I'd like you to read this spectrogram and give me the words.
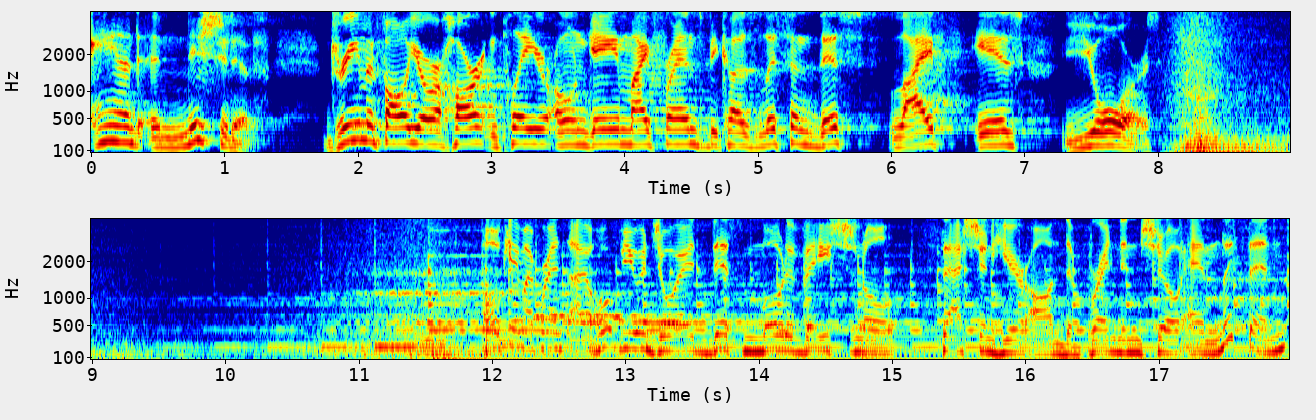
and initiative. Dream and follow your heart and play your own game, my friends, because listen, this life is yours. Okay, my friends, I hope you enjoyed this motivational session here on The Brendon Show. And listen,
